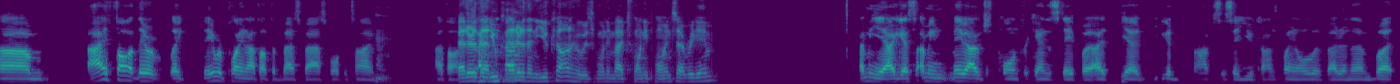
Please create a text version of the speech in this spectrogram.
Eight. Um, I thought they were like they were playing. I thought the best basketball at the time. Hmm. I thought better than UConn? better than UConn, who was winning by twenty points every game. I mean, yeah, I guess. I mean, maybe I was just pulling for Kansas State, but I yeah, you could obviously say UConn's playing a little bit better than them. But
